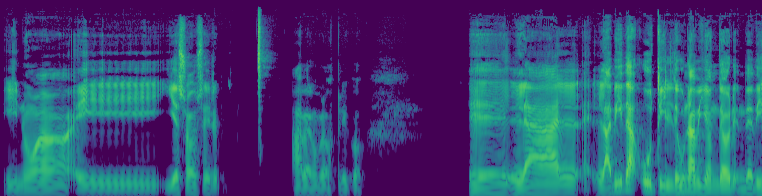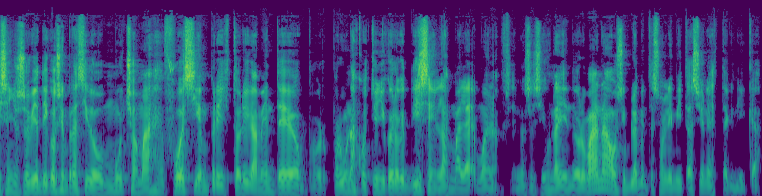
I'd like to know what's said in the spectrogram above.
Y, no y, y, eso es decir, a ver cómo lo explico. Eh, la, vida útil de un avión de, diseño soviético siempre ha sido mucho más, fue siempre históricamente, por, por unas cuestiones, yo creo que dicen las malas, bueno, no sé si es una leyenda urbana o simplemente son limitaciones técnicas,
